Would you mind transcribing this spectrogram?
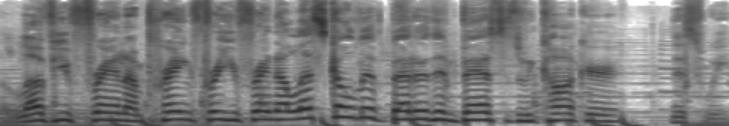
I love you, friend. I'm praying for you, friend. Now let's go live better than best as we conquer this week.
